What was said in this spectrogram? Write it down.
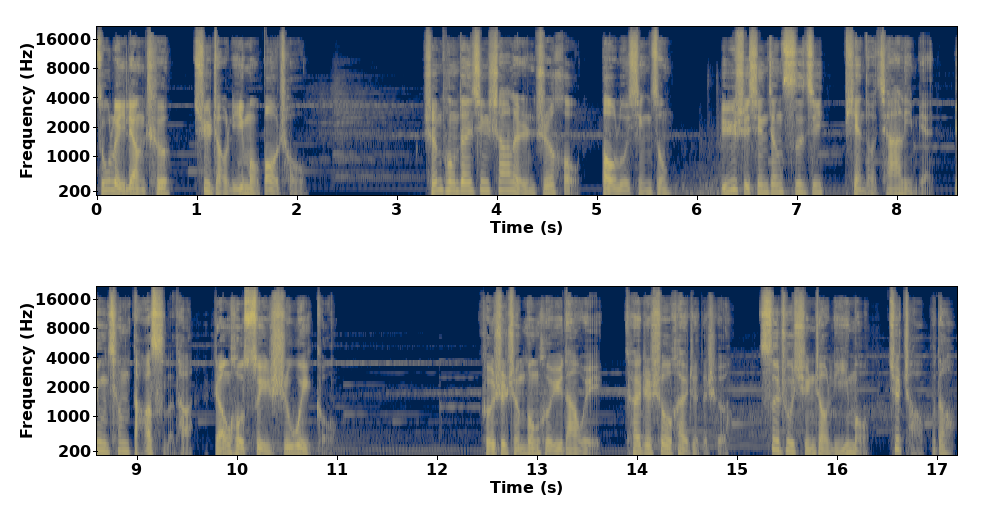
租了一辆车去找李某报仇。陈鹏担心杀了人之后暴露行踪，于是先将司机骗到家里面，用枪打死了他，然后碎尸喂狗。可是陈鹏和于大伟开着受害者的车。四处寻找李某，却找不到，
